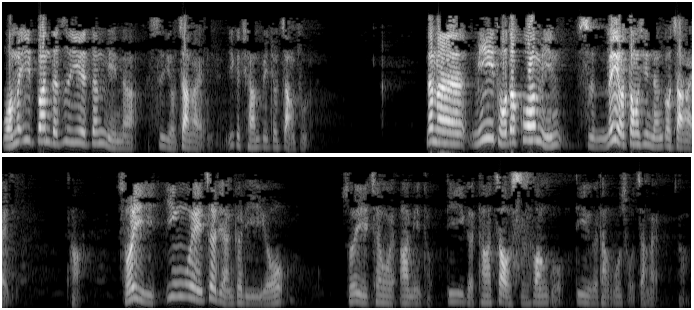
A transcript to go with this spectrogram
我们一般的日夜灯明呢是有障碍的，一个墙壁就障住了。那么弥陀的光明是没有东西能够障碍的，啊，所以因为这两个理由，所以称为阿弥陀。第一个，他照十方国；第二个，他无所障碍。啊，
